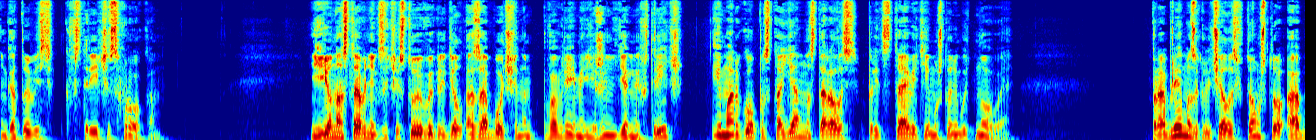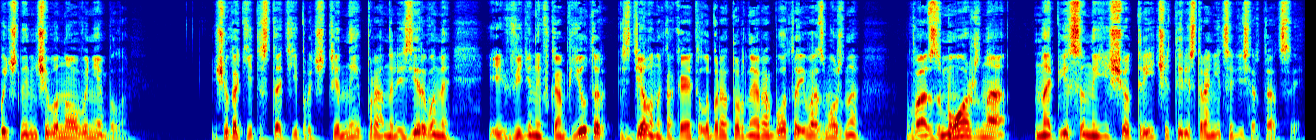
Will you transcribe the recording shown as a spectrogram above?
готовясь к встрече с Фроком. Ее наставник зачастую выглядел озабоченным во время еженедельных встреч, и Марго постоянно старалась представить ему что-нибудь новое. Проблема заключалась в том, что обычно ничего нового не было. Еще какие-то статьи прочтены, проанализированы и введены в компьютер, сделана какая-то лабораторная работа, и, возможно, возможно, написаны еще три-четыре страницы диссертации.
